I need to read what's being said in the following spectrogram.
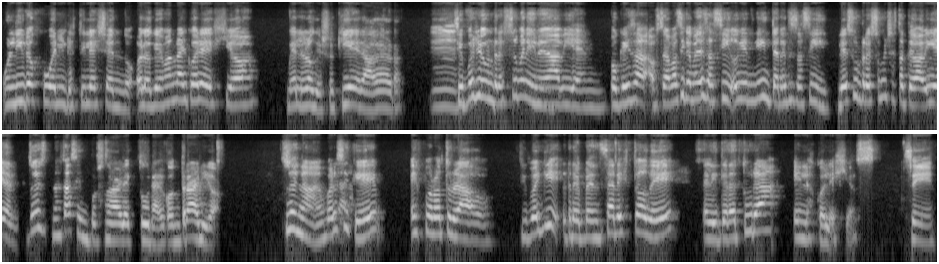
un libro juvenil que estoy leyendo o lo que me manda el colegio, voy a leer lo que yo quiera, a ver. Mm, Si después leo un resumen y me va bien, porque esa, o sea, básicamente es así, hoy en día internet es así, lees un resumen y ya está, te va bien, entonces no estás impulsando la lectura, al contrario. Entonces nada, me parece que es por otro lado, tipo hay que repensar esto de la literatura en los colegios. sí.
